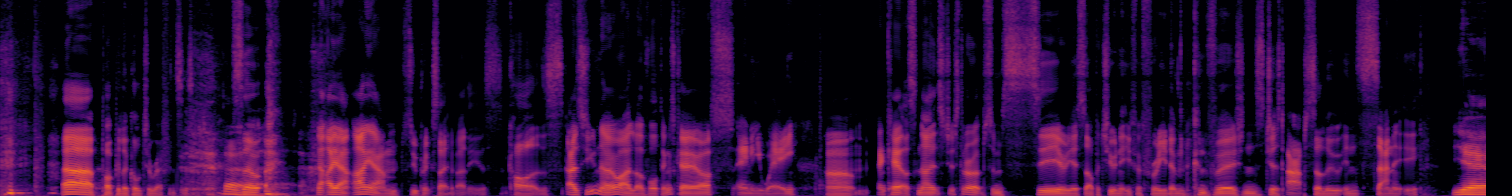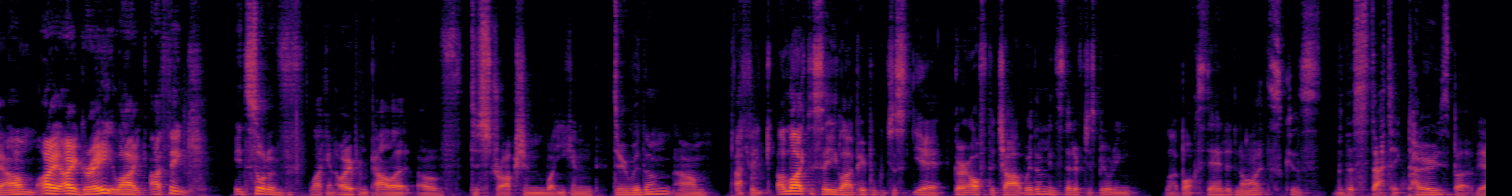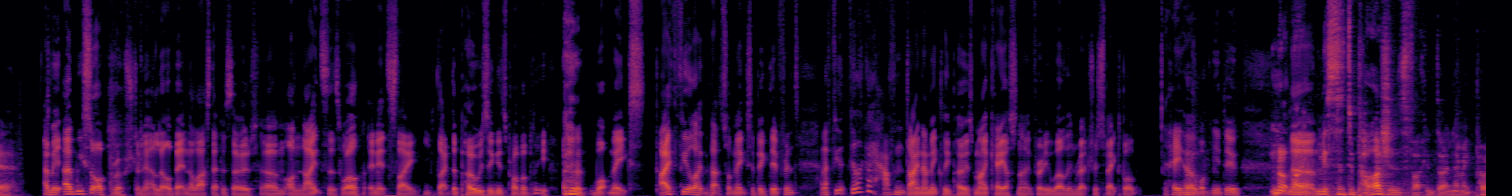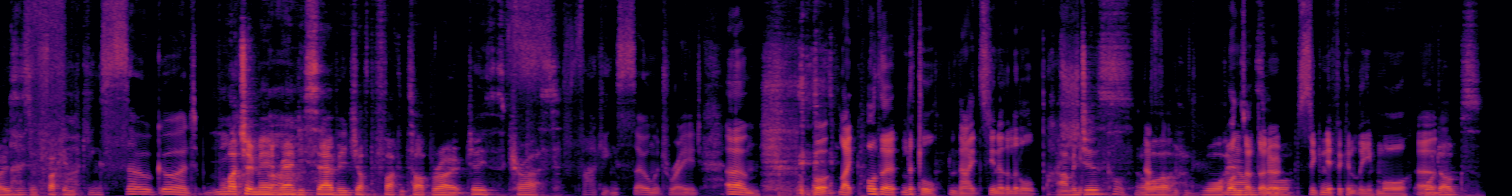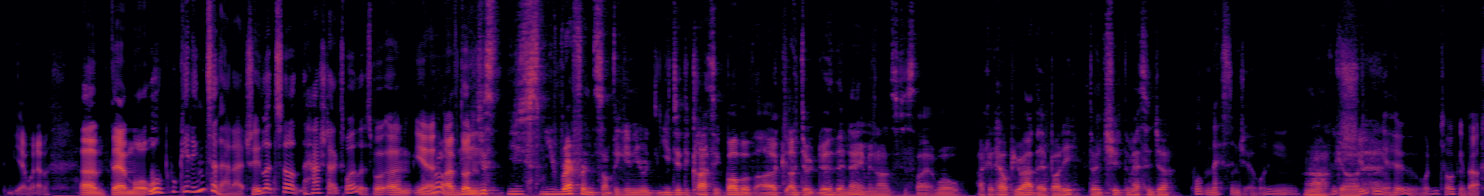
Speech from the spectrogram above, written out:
ah, popular culture references. So, now I am I am super excited about these because, as you know, I love all things chaos anyway. Um, and Chaos Knights just throw up some serious opportunity for freedom. Conversions, just absolute insanity. Yeah, um, I, I agree. Like, I think it's sort of like an open palette of destruction, what you can do with them. Um, I think I like to see like people just yeah go off the chart with them instead of just building like box standard knights because the static pose. But yeah, I mean, uh, we sort of brushed on it a little bit in the last episode um, on knights as well, and it's like like the posing is probably what makes. I feel like that's what makes a big difference, and I feel feel like I haven't dynamically posed my chaos knight very well in retrospect, but hey ho, what can you do? not like Um, Mr. Depage's fucking dynamic poses of fucking Fucking so good, Macho Man Randy Savage off the fucking top rope. Jesus Christ. Fucking so much rage. Um, but like other little knights, you know, the little oh, shit, Armigers called- that's or one. ones I've done are significantly more war um, dogs. yeah, whatever. Um, they're more. We'll we'll get into that actually. Let's not hashtag spoilers, but um, yeah, No, I've done. You just you just, you referenced something and you you did the classic Bob of I, I don't know their name and I was just like, well, I could help you out there, buddy. Don't shoot the messenger. What messenger? What are you? Oh who's god, shooting at who? What are you talking about?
